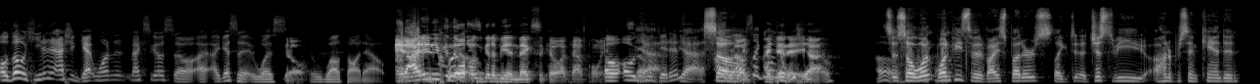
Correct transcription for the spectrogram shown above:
Although he didn't actually get one in Mexico, so I, I guess it was No. well thought out. And But I didn't even know I was gonna be in Mexico at that point. Oh, oh, yeah, you did it? Yeah. Oh, So that was like I a did it, yeah. ago. So, Oh, so one, okay. one piece of advice, Butters, like j- just to be 100% candid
